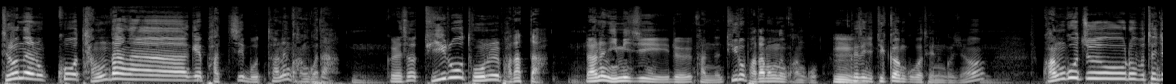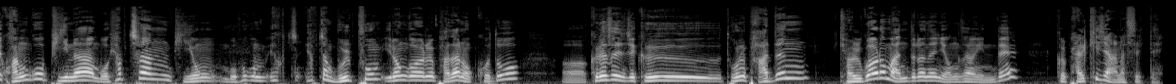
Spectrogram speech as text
드러내놓고 당당하게 받지 못하는 광고다. 음. 그래서 뒤로 돈을 받았다. 라는 이미지를 갖는 뒤로 받아먹는 광고. 음. 그래서 이제 뒷광고가 되는 거죠. 광고주로부터 이제 광고비나 뭐 협찬 비용, 뭐 혹은 협, 협찬 물품 이런 거를 받아놓고도 어 그래서 이제 그 돈을 받은 결과로 만들어낸 영상인데 그걸 밝히지 않았을 때.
